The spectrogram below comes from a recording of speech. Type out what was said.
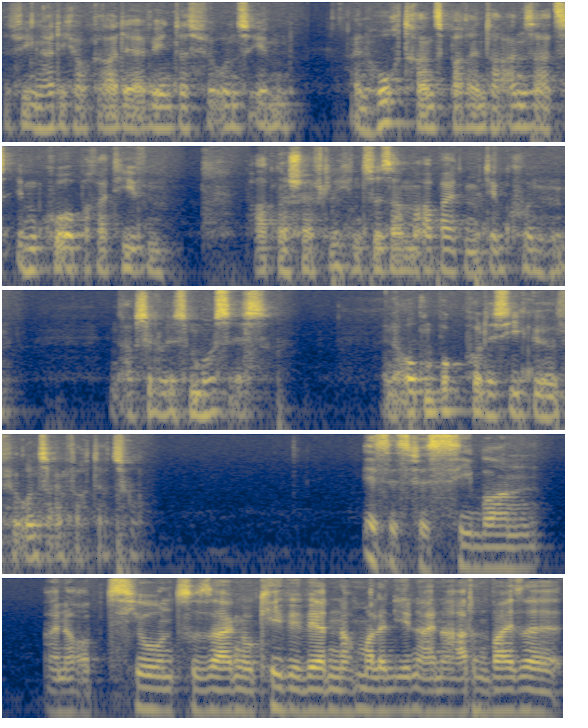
Deswegen hatte ich auch gerade erwähnt, dass für uns eben ein hochtransparenter Ansatz im kooperativen, partnerschaftlichen Zusammenarbeiten mit dem Kunden ein absolutes Muss ist. Eine Open Book Policy gehört für uns einfach dazu. Ist es für Seaborn eine Option zu sagen, okay, wir werden nochmal in irgendeiner Art und Weise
